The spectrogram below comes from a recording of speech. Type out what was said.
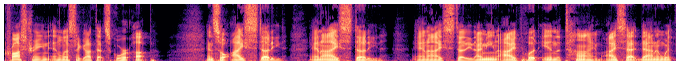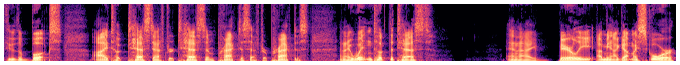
cross train unless I got that score up. And so I studied and I studied and I studied. I mean, I put in the time. I sat down and went through the books. I took test after test and practice after practice. And I went and took the test, and I barely, I mean, I got my score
